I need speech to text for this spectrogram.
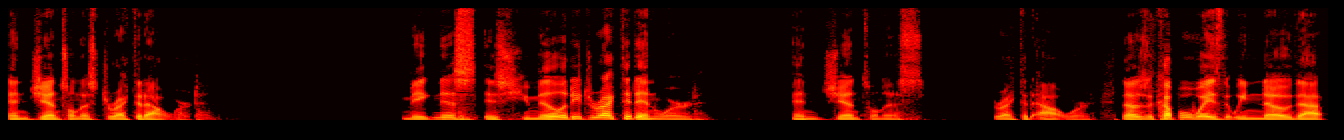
and gentleness directed outward. Meekness is humility directed inward, and gentleness directed outward. Now, there's a couple ways that we know that.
